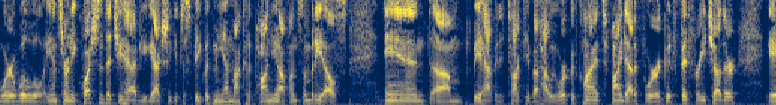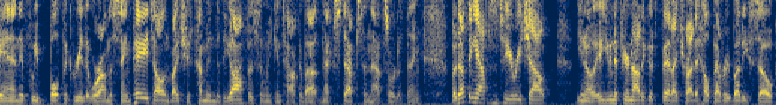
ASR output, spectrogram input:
where we'll answer any questions that you have. You actually get to speak with me. I'm not going to pawn you off on somebody else. And um, be happy to talk to you about how we work with clients, find out if we're a good fit for each other. And if we both agree that we're on the same page, I'll invite you to come into the office and we can talk about next steps and that sort of thing. But nothing happens until you reach out. You know, even if you're not a good fit, I try to help everybody. So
